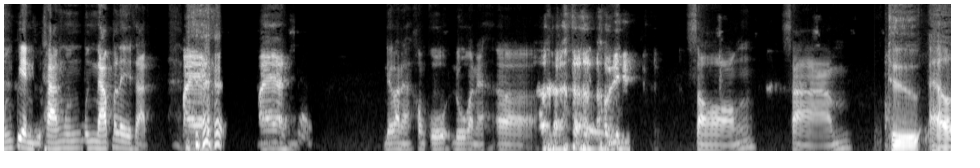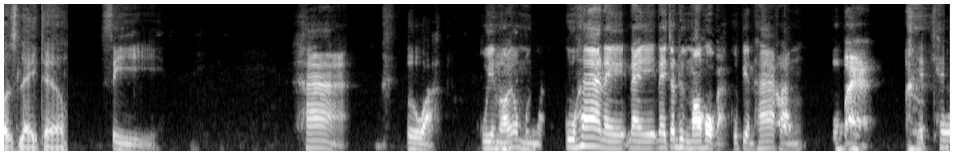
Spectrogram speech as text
มึงเปลี่ยนกี่ครั้งมึงมึงนับมาเลยสัตว์แปดแปด เดี๋ยวก่อนนะ ของกูดูก่อนนะ เอ่อเอาดิสองสาม Two hours later. สี่ห้าเออว่ะ กูยังน้อยกว่ามึงอะ กูห้าในในในจนถึงมหกอะ กูเปลี่ยนห้าครั้ง กูแปดเย็ดแค่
